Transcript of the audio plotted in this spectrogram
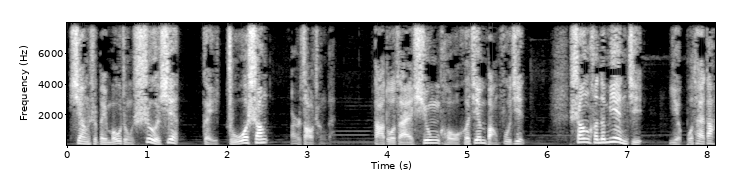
像是被某种射线给灼伤而造成的，大多在胸口和肩膀附近，伤痕的面积也不太大，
